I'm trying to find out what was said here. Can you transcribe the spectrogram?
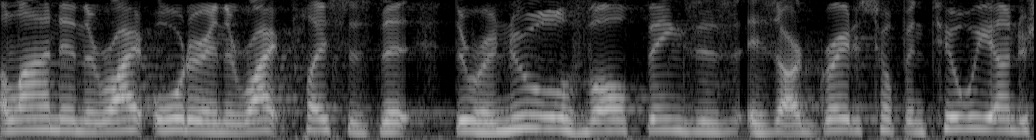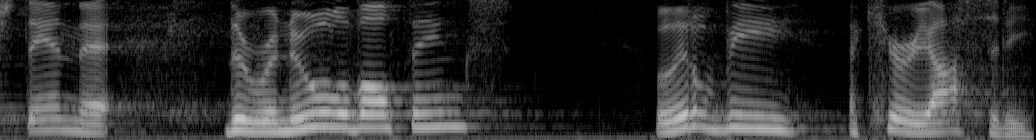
aligned in the right order, in the right places, that the renewal of all things is, is our greatest hope, until we understand that the renewal of all things, well, it'll be a curiosity,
